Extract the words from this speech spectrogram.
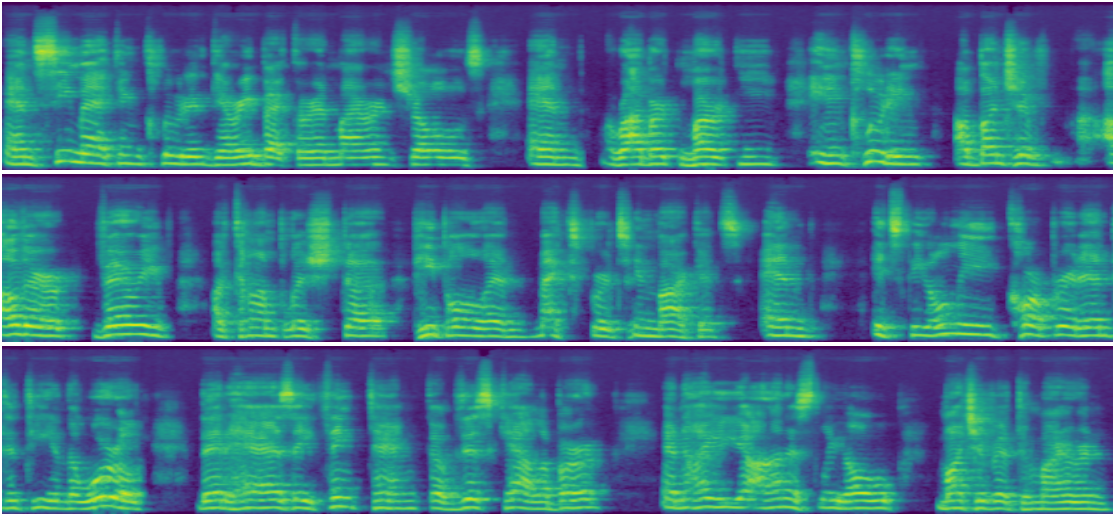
And CMAC included Gary Becker and Myron Scholes and Robert Merton, including a bunch of other very accomplished uh, people and experts in markets. And it's the only corporate entity in the world that has a think tank of this caliber. And I honestly owe much of it to Myron,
